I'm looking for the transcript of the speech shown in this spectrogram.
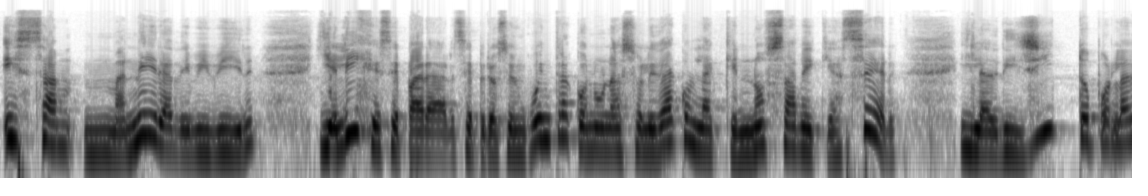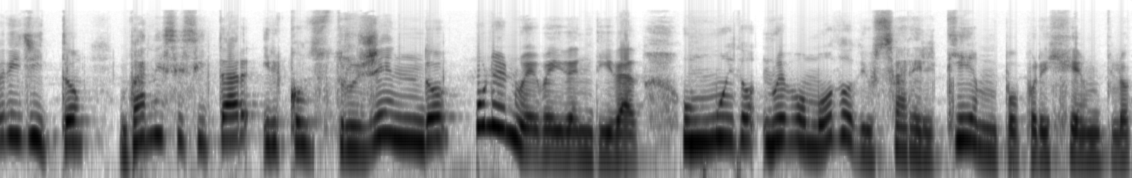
esa manera de vivir y elige separarse, pero se encuentra con una soledad con la que no sabe qué hacer. Y ladrillito por ladrillito va a necesitar ir construyendo una nueva identidad, un nuevo modo de usar el tiempo, por ejemplo.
